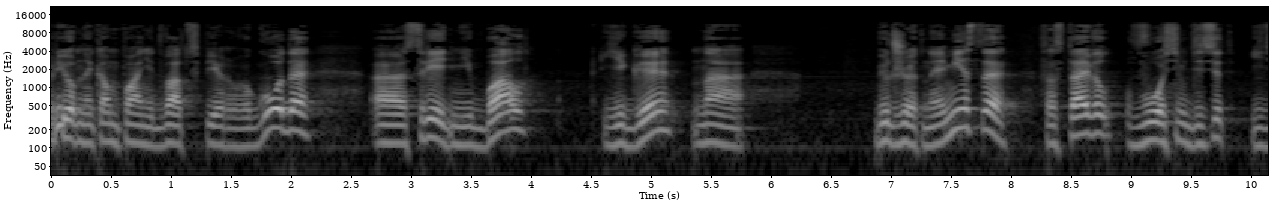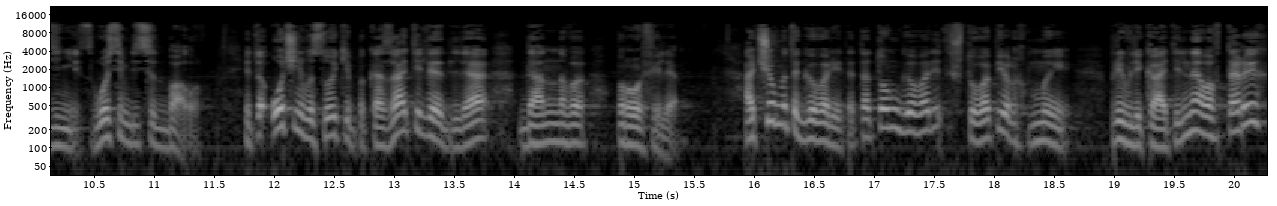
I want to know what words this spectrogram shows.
приемной кампании 2021 года Э, средний балл ЕГЭ на бюджетное место составил 80 единиц, 80 баллов. Это очень высокие показатели для данного профиля. О чем это говорит? Это о том говорит, что, во-первых, мы привлекательны, а во-вторых,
